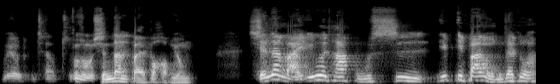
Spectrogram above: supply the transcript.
没有人这样做为。什么咸蛋白不好用？咸蛋白，因为它不是一一般我们在做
